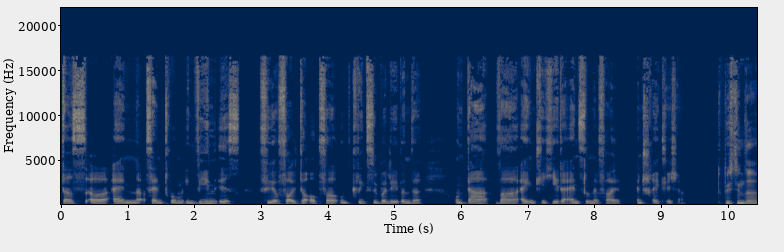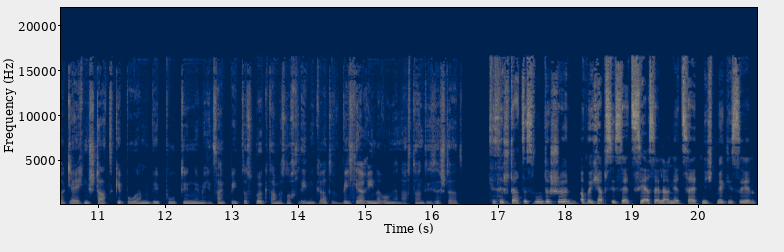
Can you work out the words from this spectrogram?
das äh, ein Zentrum in Wien ist für Folteropfer und Kriegsüberlebende. Und da war eigentlich jeder einzelne Fall ein schrecklicher. Du bist in der gleichen Stadt geboren wie Putin, nämlich in St. Petersburg, damals noch Leningrad. Welche Erinnerungen hast du an diese Stadt? Diese Stadt ist wunderschön, aber ich habe sie seit sehr, sehr langer Zeit nicht mehr gesehen.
